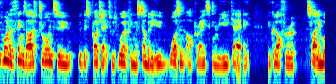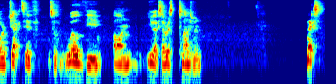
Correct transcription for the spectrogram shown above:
one of the things I was drawn to with this project was working with somebody who wasn't operating in the UK, who could offer a slightly more objective sort of worldview on UXO risk management. Next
